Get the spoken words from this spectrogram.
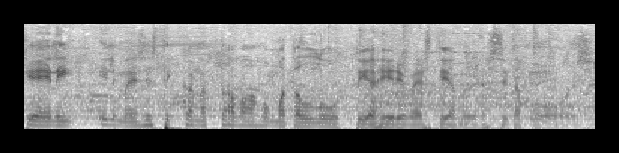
Okei, eli ilmeisesti kannattaa vaan hommata luuttia hirveästi ja myydä sitä pois.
